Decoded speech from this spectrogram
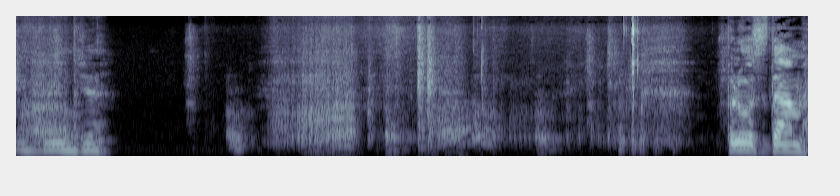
Niech będzie. Plus dam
